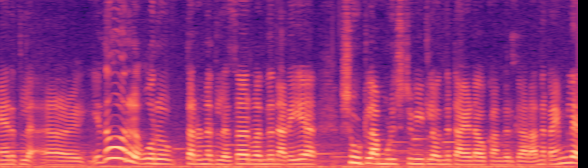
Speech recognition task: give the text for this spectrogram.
நேரத்துல ஏதோ ஒரு ஒரு தருணத்துல சார் வந்து நிறைய ஷூட்லாம் முடிச்சுட்டு வீட்ல வந்து டயர்டா உட்காந்துருக்காரு அந்த டைம்ல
